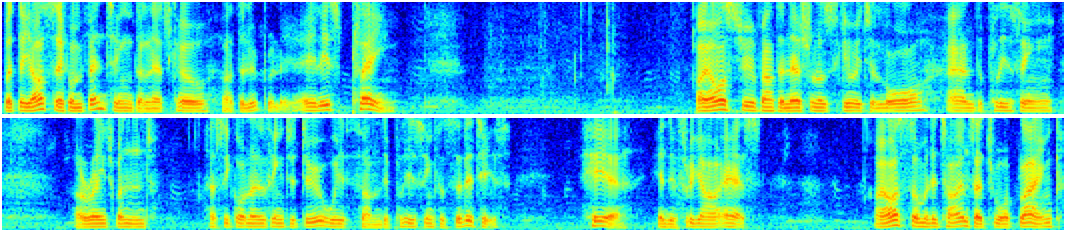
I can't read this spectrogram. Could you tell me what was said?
but they are circumventing the LegCo uh, deliberately. It is plain. I asked you about the national security law and the policing arrangement. Has it got anything to do with um, the policing facilities here in the 3RS? I asked so many times I drew a blank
